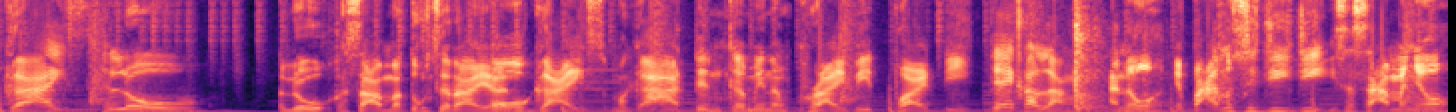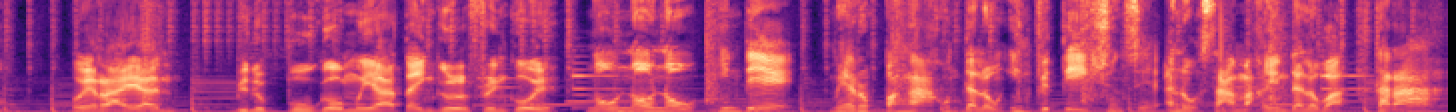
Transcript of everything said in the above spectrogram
guys, hello. Ano, kasama tong si Ryan? Oo, guys, mag-a-attend kami ng private party. Teka lang, ano, e paano si Gigi? Isasama nyo? Hoy Ryan, binubugaw mo yata yung girlfriend ko eh. No, no, no, hindi. Meron pa nga akong dalawang invitations eh. Ano, sama kayong dalawa? Tara.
